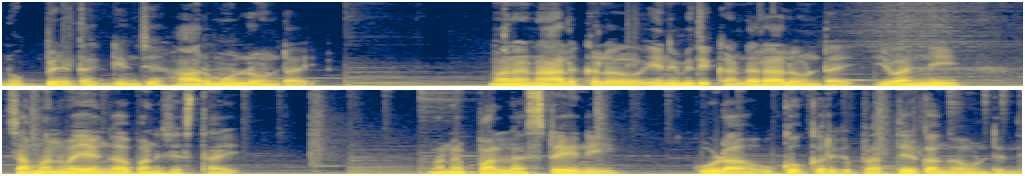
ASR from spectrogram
నొప్పిని తగ్గించే హార్మోన్లు ఉంటాయి. మన నాలుకలో ఎనిమిది కండరాలు ఉంటాయి. ఇవన్నీ సమన్వయంగా పనిచేస్తాయి. మన పళ్ళ శ్రేణి కూడా ఒక్కొక్కరికి ప్రత్యేకంగా ఉంటుంది.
